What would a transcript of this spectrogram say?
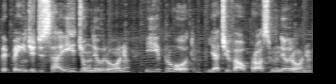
depende de sair de um neurônio e ir para o outro e ativar o próximo neurônio.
